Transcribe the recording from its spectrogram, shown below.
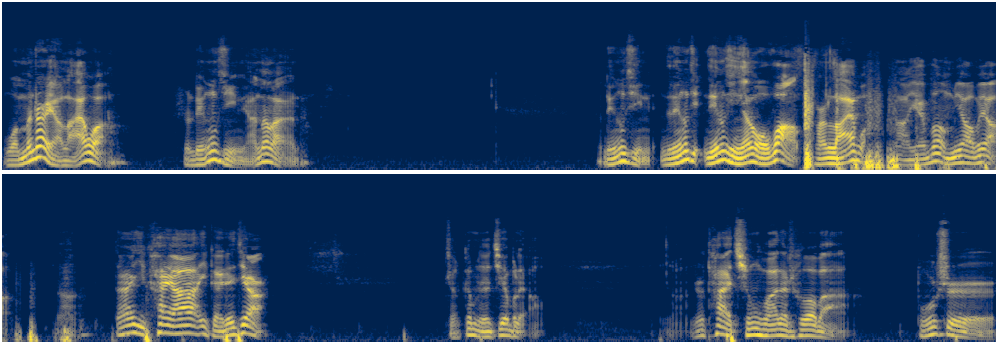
我们这儿也来过，是零几年的来着，零几零几零几年我忘了，反正来过啊，也问我们要不要啊，但是一开牙一给这价这根本就接不了，是太情怀的车吧，不是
